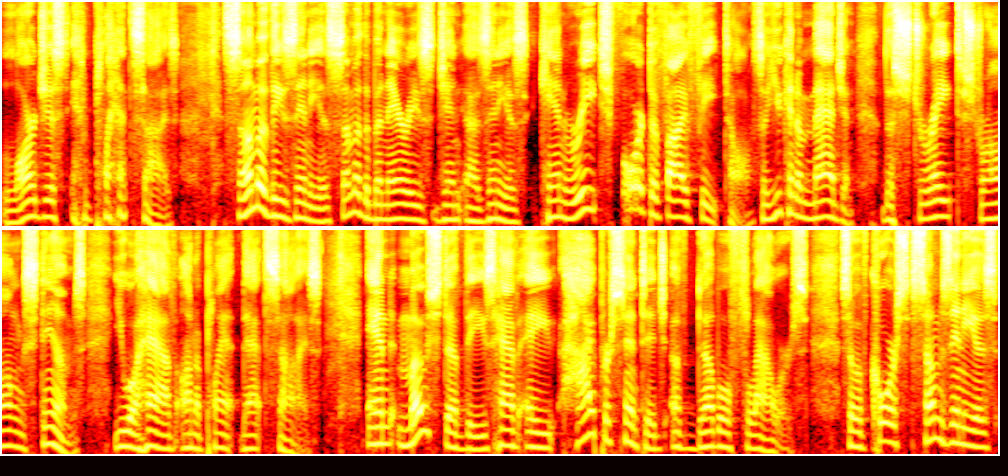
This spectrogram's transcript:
largest in plant size. Some of these zinnias, some of the Benary's gen, uh, zinnias, can reach four to five feet tall. So you can imagine the straight, strong stems you will have on a plant that size. And most of these have a high percentage of double flowers. So, of course, some zinnias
